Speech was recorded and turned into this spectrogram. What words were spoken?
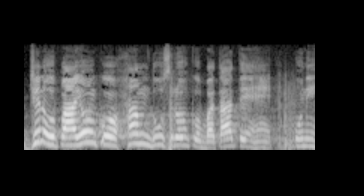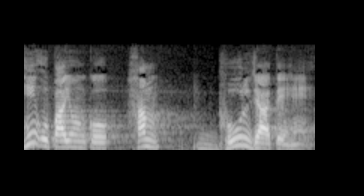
जिन उपायों को हम दूसरों को बताते हैं, उन्हीं उपायों को हम भूल जाते हैं।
